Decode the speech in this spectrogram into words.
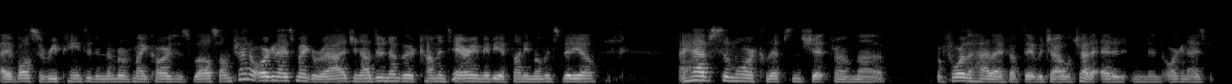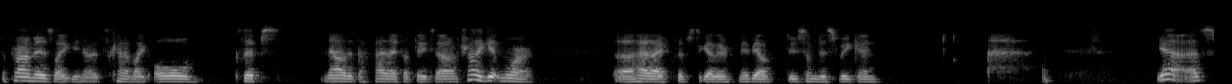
I've also repainted a number of my cars as well. So I'm trying to organize my garage, and I'll do another commentary, maybe a funny moments video. I have some more clips and shit from uh, before the High Life update, which I will try to edit and, and organize. But the problem is, like, you know, it's kind of like old clips now that the High Life update's out. I'm trying to get more uh, High Life clips together. Maybe I'll do some this weekend. Yeah, that's,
